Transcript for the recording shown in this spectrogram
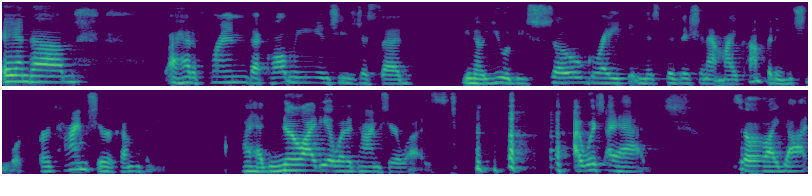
And um, I had a friend that called me and she just said, you know, you would be so great in this position at my company. And she worked for a timeshare company. I had no idea what a timeshare was. I wish I had. So I got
